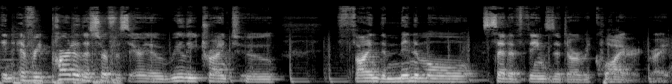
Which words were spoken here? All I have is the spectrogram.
in every part of the surface area, we're really trying to find the minimal set of things that are required, right?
